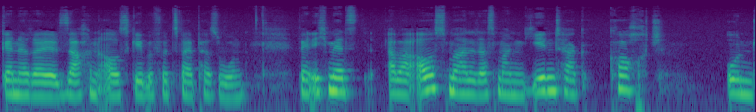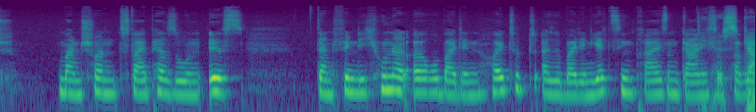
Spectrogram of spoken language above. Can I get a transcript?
generell Sachen ausgebe für zwei Personen. Wenn ich mir jetzt aber ausmale, dass man jeden Tag kocht und man schon zwei Personen ist, dann finde ich 100 Euro bei den heute, also bei den jetzigen Preisen gar nicht Das so ist gar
